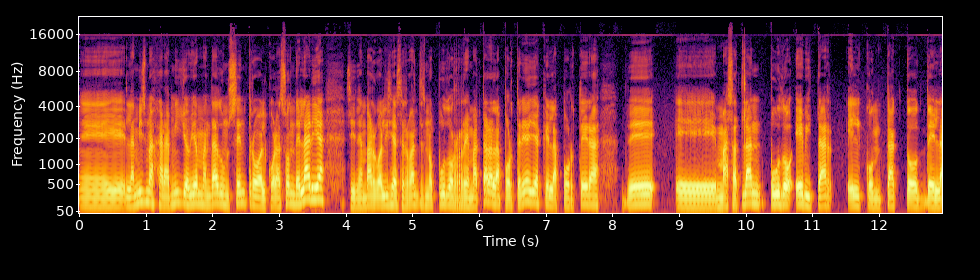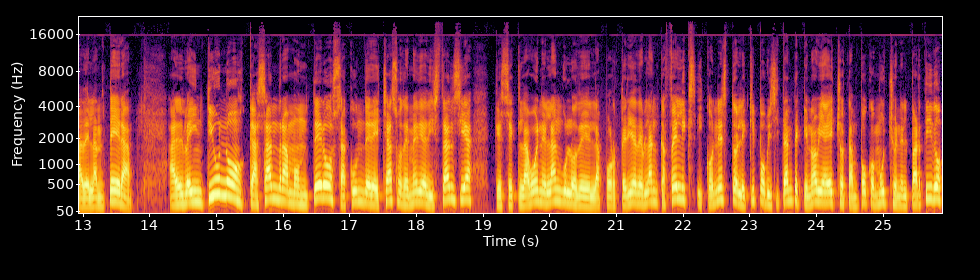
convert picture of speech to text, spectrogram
eh, la misma Jaramillo había mandado un centro al corazón del área. Sin embargo, Alicia Cervantes no pudo rematar a la portería ya que la portera de Mazatlán pudo evitar el contacto de la delantera. Al 21, Casandra Montero sacó un derechazo de media distancia que se clavó en el ángulo de la portería de Blanca Félix y con esto el equipo visitante que no había hecho tampoco mucho en el partido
